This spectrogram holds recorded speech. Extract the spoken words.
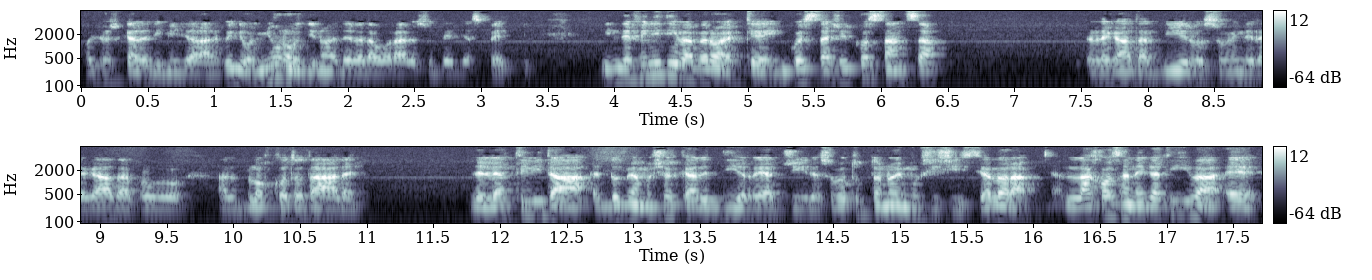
voglio cercare di migliorare. Quindi ognuno di noi deve lavorare su degli aspetti. In definitiva però è che in questa circostanza legata al virus, quindi legata proprio al blocco totale delle attività, dobbiamo cercare di reagire, soprattutto noi musicisti. Allora, la cosa negativa è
